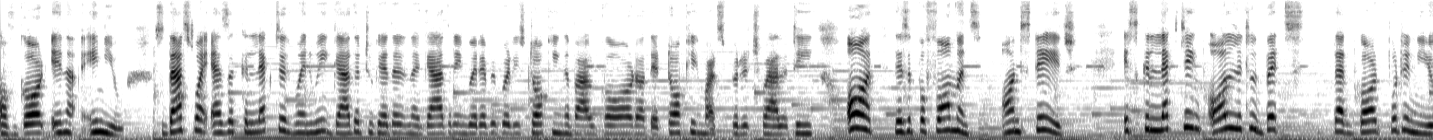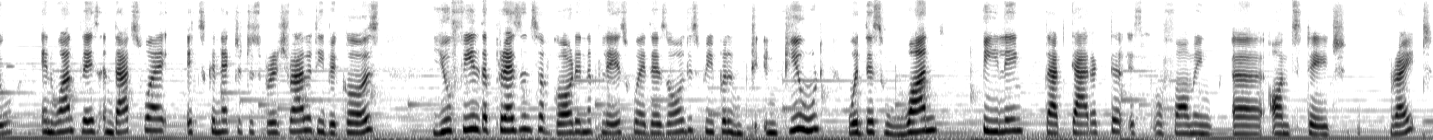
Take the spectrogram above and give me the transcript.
of god in in you. So that's why as a collective when we gather together in a gathering where everybody's talking about god or they're talking about spirituality or there's a performance on stage it's collecting all little bits that god put in you in one place. And that's why it's connected to spirituality because you feel the presence of God in a place where there's all these people in tuned with this one feeling that character is performing uh, on stage right?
